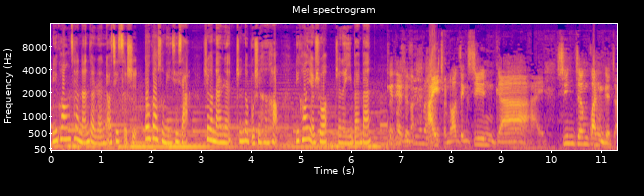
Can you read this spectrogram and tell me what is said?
倪匡、蔡瀾等人聊起此事，都告訴林青霞，這個男人真的不是很好。倪匡也說，真的一般般。係秦漢姓孫噶，係孫將軍嘅仔。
